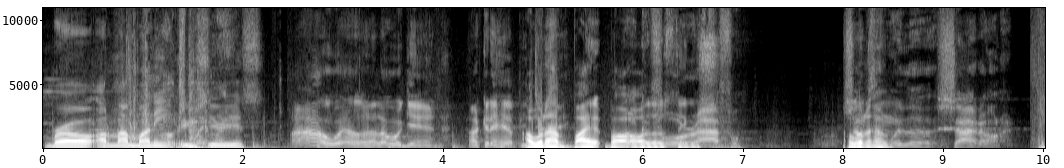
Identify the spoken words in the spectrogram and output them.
Bro, on my money, are you serious? Oh, well, hello again. How can I help you? I wouldn't today? have buy, bought all those things. rifle? I wouldn't Something have. with a sight on it.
